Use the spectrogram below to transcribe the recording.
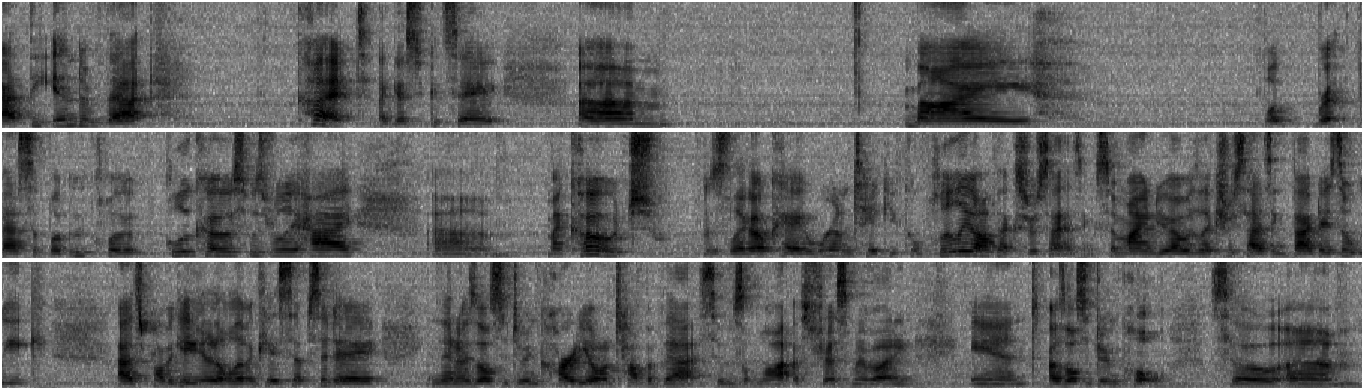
at the end of that cut, I guess you could say, um, my blood, fasted blood glucose was really high. Um, my coach was like, okay, we're gonna take you completely off exercising. So mind you, I was exercising five days a week. I was probably getting at 11K steps a day. And then I was also doing cardio on top of that. So it was a lot of stress in my body. And I was also doing pole. So um,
